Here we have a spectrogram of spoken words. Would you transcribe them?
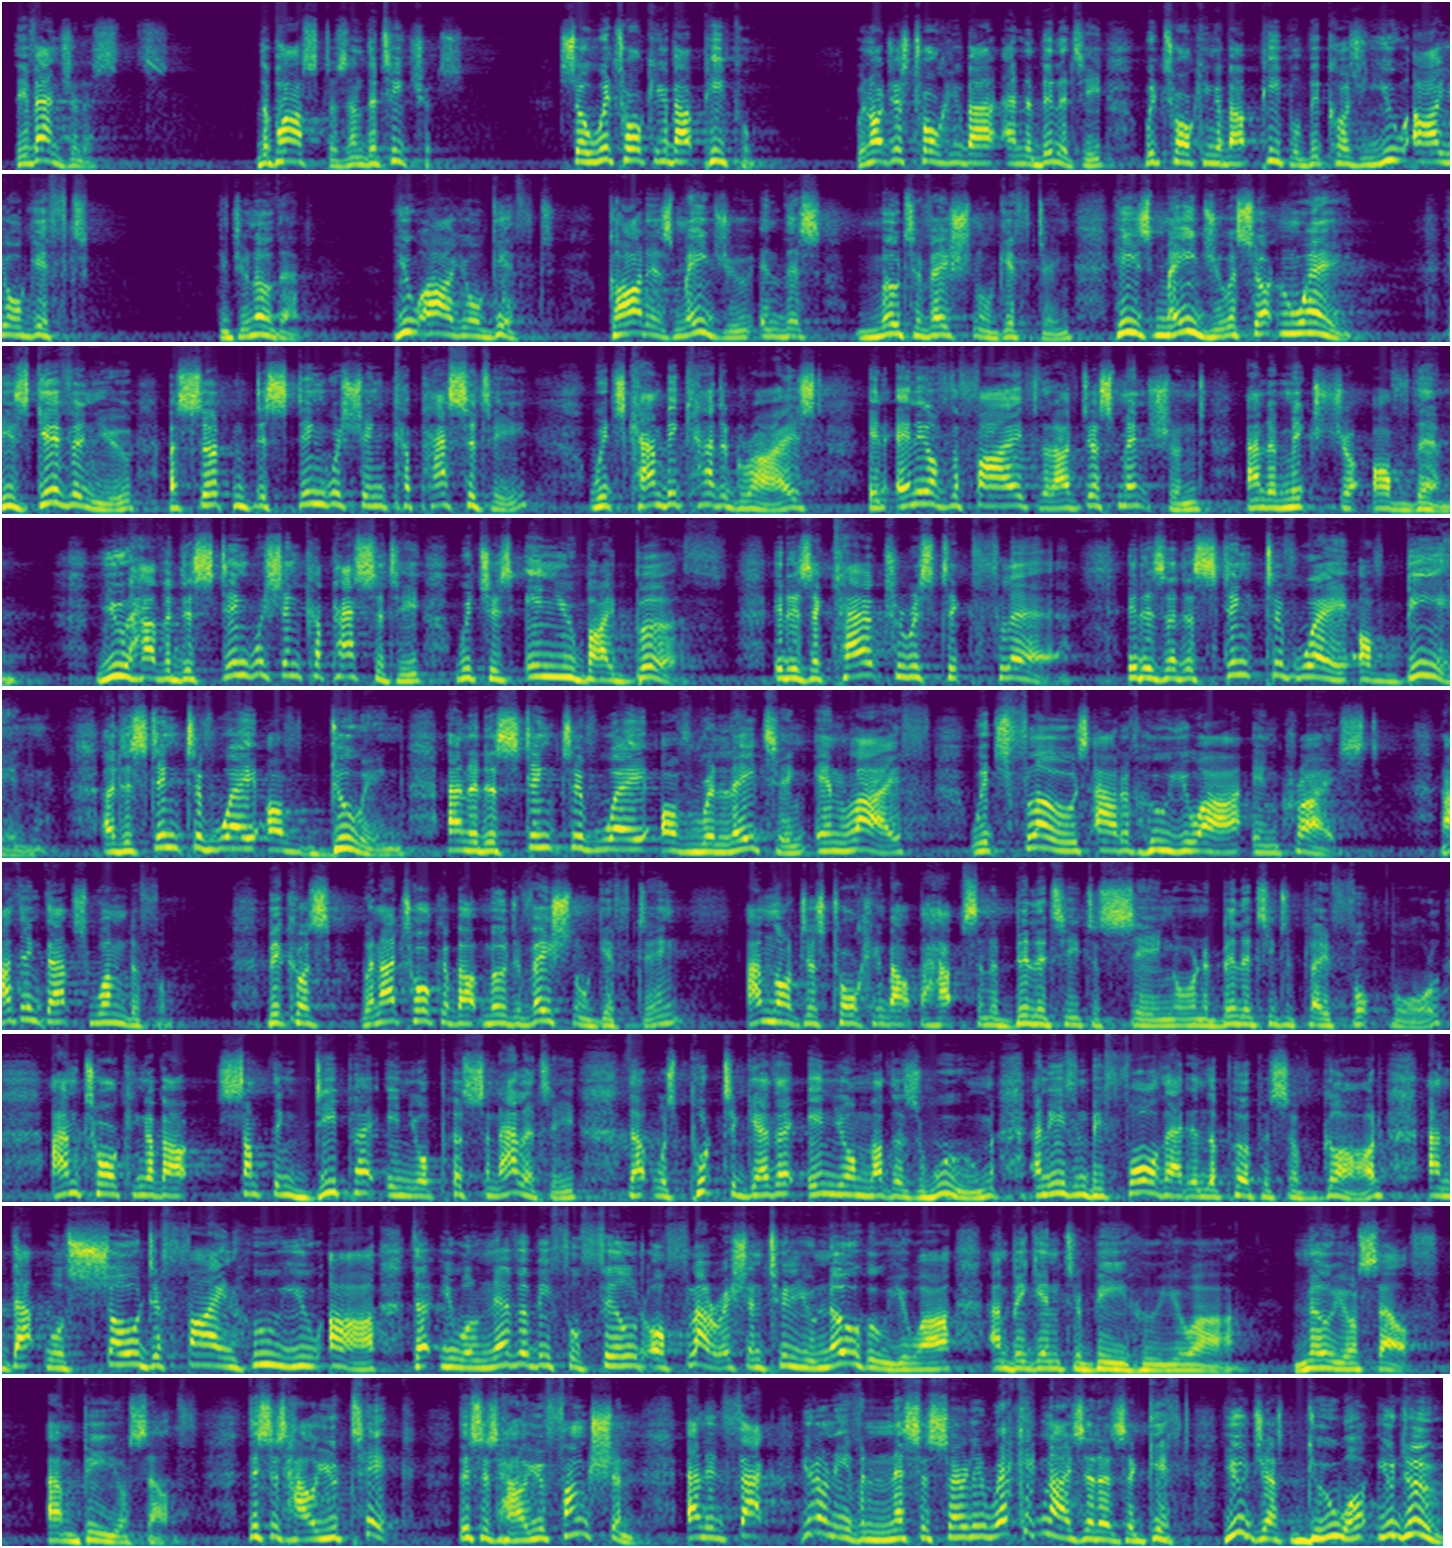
the evangelists, the pastors, and the teachers. So we're talking about people. We're not just talking about an ability, we're talking about people because you are your gift. Did you know that? You are your gift. God has made you in this motivational gifting, He's made you a certain way. He's given you a certain distinguishing capacity which can be categorized in any of the five that I've just mentioned and a mixture of them. You have a distinguishing capacity which is in you by birth. It is a characteristic flair. It is a distinctive way of being a distinctive way of doing, and a distinctive way of relating in life, which flows out of who you are in Christ. And I think that's wonderful. Because when I talk about motivational gifting, I'm not just talking about perhaps an ability to sing or an ability to play football. I'm talking about something deeper in your personality that was put together in your mother's womb and even before that in the purpose of God. And that will so define who you are that you will never be fulfilled or flourish until you know who you are and begin to be who you are. Know yourself and be yourself. This is how you tick. This is how you function. And in fact, you don't even necessarily recognize it as a gift. You just do what you do.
